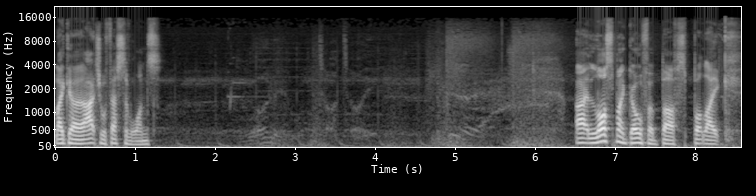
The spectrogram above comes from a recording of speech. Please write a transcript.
Like, uh, actual festival ones. I lost my Gowther buffs, but, like...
